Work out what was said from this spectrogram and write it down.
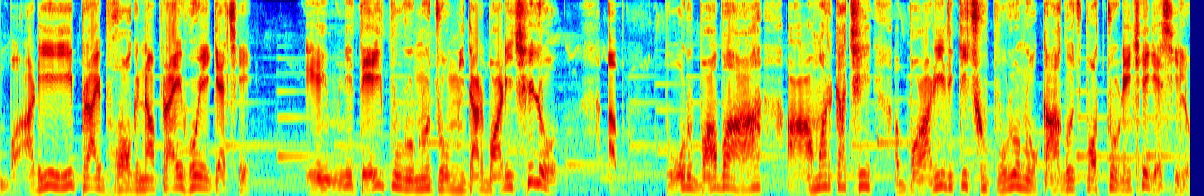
বাড়ি প্রায় ভগ্না প্রায় হয়ে গেছে। এমনিতেই পুরনো জমিদার বাড়ি ছিল। তোর বাবা আমার কাছে বাড়ির কিছু পুরনো কাগজপত্র রেখে গেছিল।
